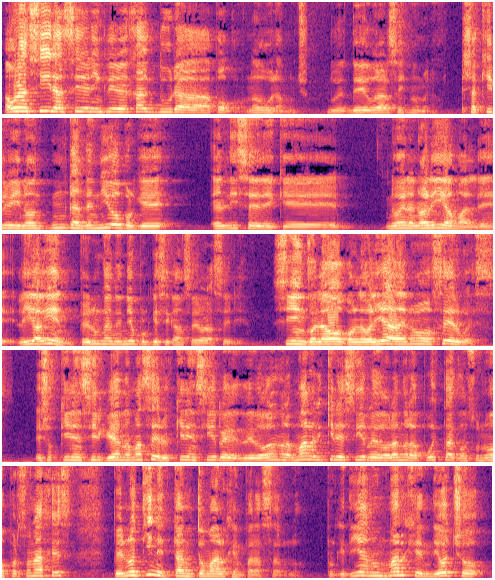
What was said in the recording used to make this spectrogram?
Aún así, la serie del Increíble Hulk dura poco, no dura mucho, debe durar seis números. Jack Kirby no, nunca entendió porque él dice de que no era, no le iba mal, eh, le iba bien, pero nunca entendió por qué se canceló la serie. Siguen con la, con la oleada de nuevos héroes. Ellos quieren seguir creando más héroes, quieren seguir redoblando la Marvel quiere seguir redoblando la apuesta con sus nuevos personajes, pero no tiene tanto margen para hacerlo. Porque tenían un margen de 8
